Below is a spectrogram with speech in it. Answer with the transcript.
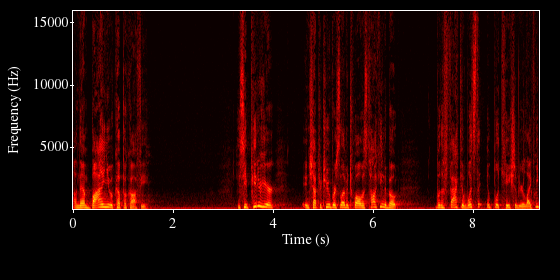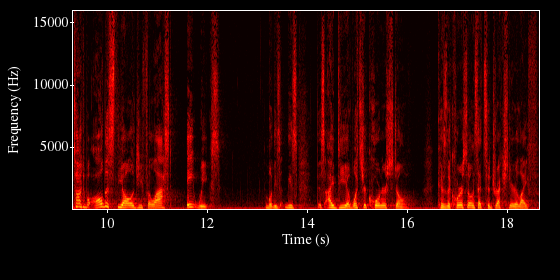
on them buying you a cup of coffee? You see, Peter here in chapter 2, verse 11, 12 is talking about, about the fact of what's the implication of your life. We talked about all this theology for the last eight weeks about these, these, this idea of what's your cornerstone, because the cornerstone sets the direction of your life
